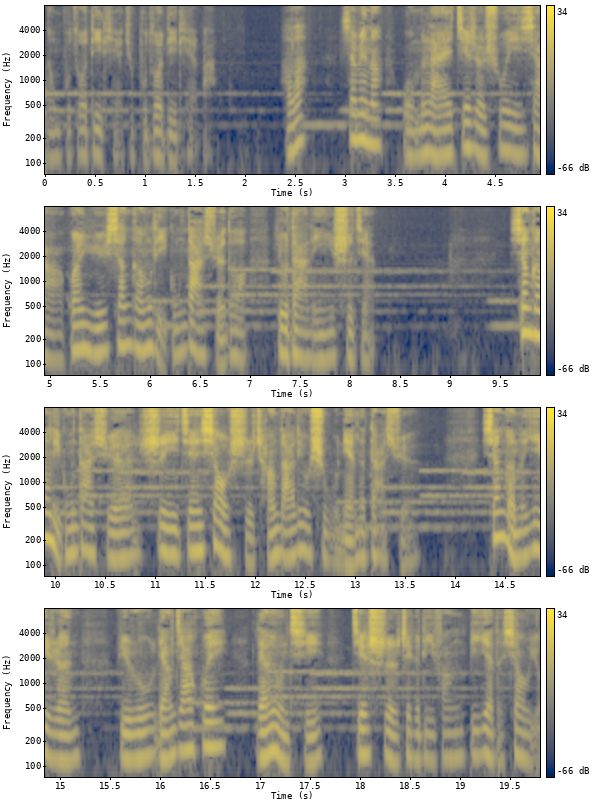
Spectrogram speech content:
能不坐地铁就不坐地铁吧。好了，下面呢，我们来接着说一下关于香港理工大学的六大灵异事件。香港理工大学是一间校史长达六十五年的大学，香港的艺人，比如梁家辉、梁咏琪，皆是这个地方毕业的校友。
